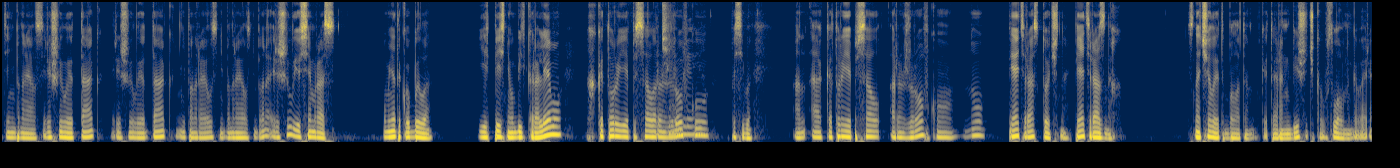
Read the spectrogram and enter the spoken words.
тебе не понравилось. Решил ее так, решил ее так, не понравилось, не понравилось, не понравилось. Решил ее семь раз. У меня такое было. Есть песня «Убить королеву», к которой я писал аранжировку. Спасибо. А, а которой я писал аранжировку, ну, пять раз точно. Пять разных. Сначала это была там какая-то ранбишечка, условно говоря.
